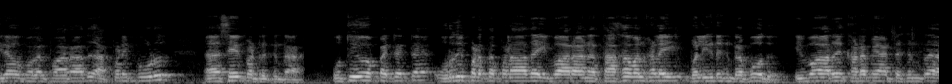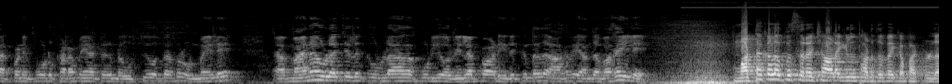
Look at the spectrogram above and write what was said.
இரவு பகல் பாராது அர்ப்பணிப்போடு செயற்பட்டிருக்கின்றார். உத்தியோகப்பற்ற உறுதிப்படுத்தப்படாத இவ்வாறான தகவல்களை வெளியிடுகின்ற போது இவ்வாறு கடமையாற்றுகின்ற அர்ப்பணிப்போடு கடமையாற்றுகின்ற உத்தியோகத்தர்கள் உண்மையிலே மன உளைச்சலுக்கு உள்ளாகக்கூடிய ஒரு நிலைப்பாடு இருக்கின்றது. ஆகவே அந்த வகையிலே மட்டக்களப்பு சிறைச்சாலையில் தடுத்து வைக்கப்பட்டுள்ள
